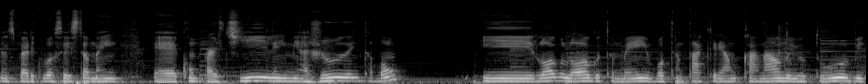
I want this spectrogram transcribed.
Eu espero que vocês também é, compartilhem, me ajudem, tá bom? E logo, logo também vou tentar criar um canal no YouTube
